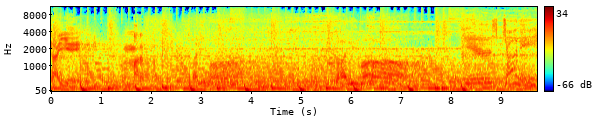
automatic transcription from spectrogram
Yippee-ki-yay, motherfucker. Here's Johnny.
